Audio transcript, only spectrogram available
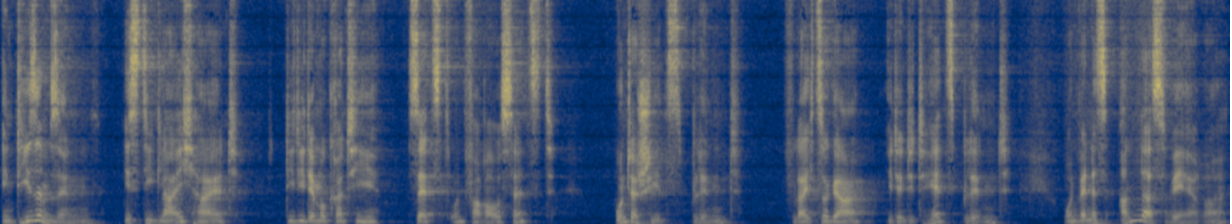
In diesem Sinn ist die Gleichheit, die die Demokratie setzt und voraussetzt, unterschiedsblind, vielleicht sogar identitätsblind. Und wenn es anders wäre,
